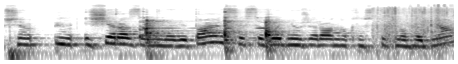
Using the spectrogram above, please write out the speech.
В общем, і ще раз з вами вітаюся. Сьогодні вже ранок наступного дня.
